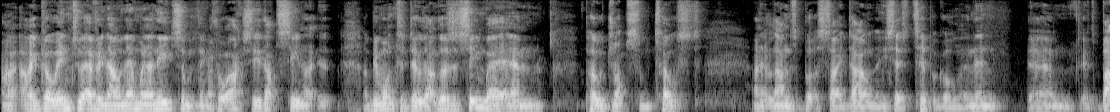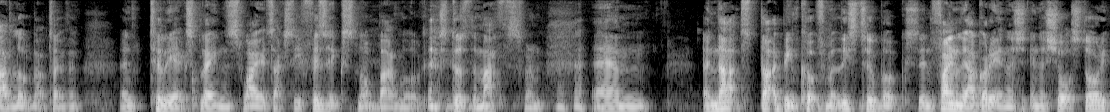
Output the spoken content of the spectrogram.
I go into it every now and then when I need something. I thought actually that scene I've been wanting to do that. There's a scene where um, Poe drops some toast and it lands butt side down, and he says typical, and then um, it's bad luck that type of thing. And Tilly explains why it's actually physics, not bad luck, and she does the maths for him. Um, and that that had been cut from at least two books, and finally I got it in a in a short story.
